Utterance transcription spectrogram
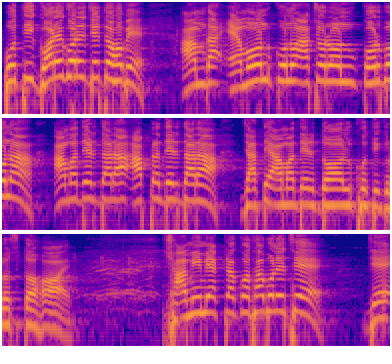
প্রতি ঘরে ঘরে যেতে হবে। আমরা এমন কোনো আচরণ করব না আমাদের দ্বারা, আপনাদের দ্বারা, যাতে আমাদের দল ক্ষতিগ্রস্ত হয়। শামীম একটা কথা বলেছে যে,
